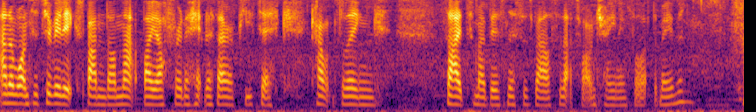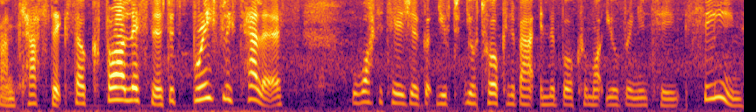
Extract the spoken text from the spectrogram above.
And I wanted to really expand on that by offering a hypnotherapeutic counselling side to my business as well. So that's what I'm training for at the moment. Fantastic. So, for our listeners, just briefly tell us what it is you're, you're talking about in the book and what you're bringing to Seen.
